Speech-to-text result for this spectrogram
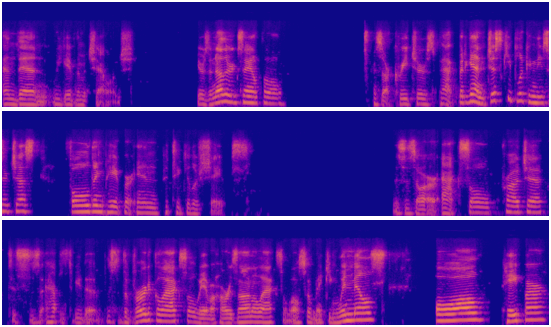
And then we gave them a challenge. Here's another example. This is our creatures pack. But again, just keep looking. These are just folding paper in particular shapes. This is our axle project. This is happens to be the this is the vertical axle. We have a horizontal axle, also making windmills. All paper,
